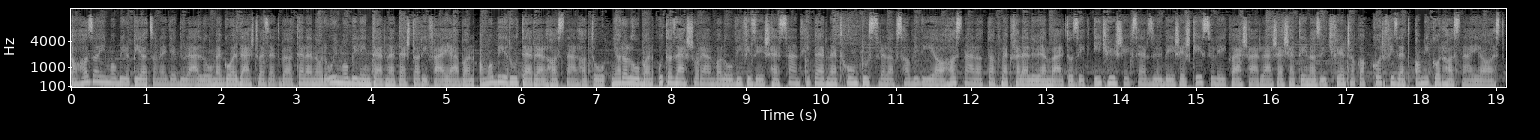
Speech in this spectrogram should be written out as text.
A hazai mobilpiacon egyedülálló megoldást vezet be a Telenor új mobil internetes tarifájában, a mobil routerrel használható, nyaralóban, utazás során való wifizéshez szánt Hypernet Home Plus Relax havidíja a használatnak megfelelően változik, így hűségszerződés és készülékvásárlás esetén az ügyfél csak akkor fizet, amikor használja azt.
